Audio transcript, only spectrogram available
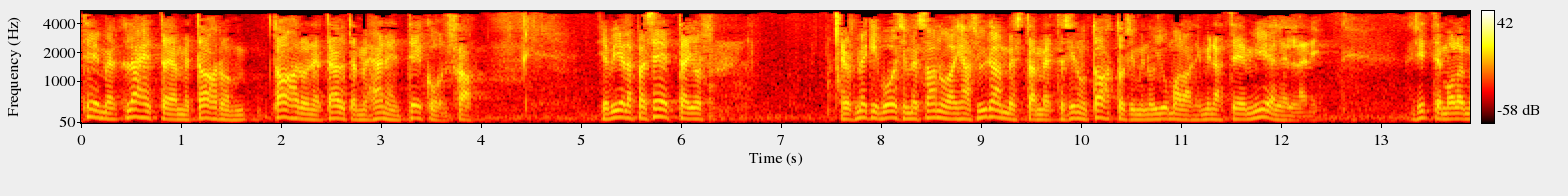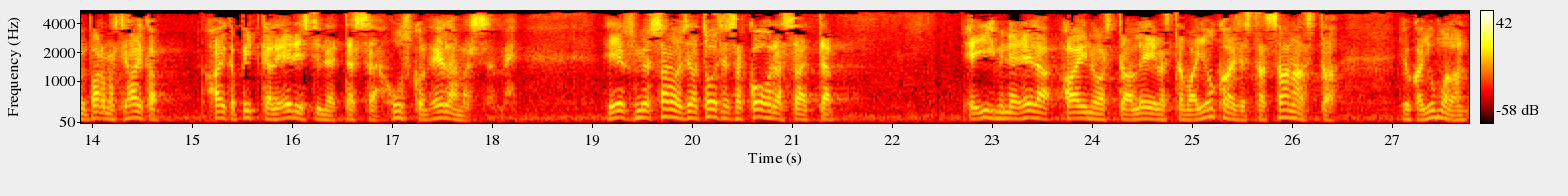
teemme lähettäjämme tahdon, tahdon ja täytämme hänen tekonsa. Ja vieläpä se, että jos, jos mekin voisimme sanoa ihan sydämestämme, että sinun tahtosi minun Jumalani, minä teen mielelläni, niin sitten me olemme varmasti aika, aika pitkälle edistyneet tässä uskon elämässämme. Ja Jeesus myös sanoi siellä toisessa kohdassa, että ei ihminen elä ainoastaan leivästä, vaan jokaisesta sanasta, joka Jumalan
